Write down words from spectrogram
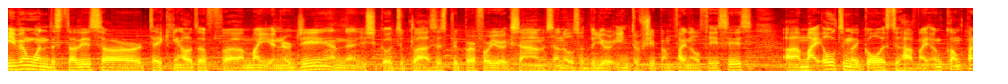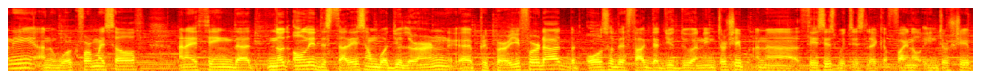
Even when the studies are taking out of uh, my energy and then you should go to classes, prepare for your exams and also do your internship and final thesis, uh, my ultimate goal is to have my own company and work for myself. And I think that not only the studies and what you learn uh, prepare you for that, but also the fact that you do an internship and a thesis, which is like a final internship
